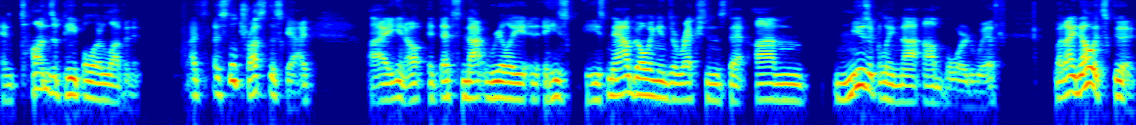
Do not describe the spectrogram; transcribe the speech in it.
And tons of people are loving it. I, I still trust this guy. I, you know, it, that's not really, he's, he's now going in directions that I'm musically not on board with, but I know it's good.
